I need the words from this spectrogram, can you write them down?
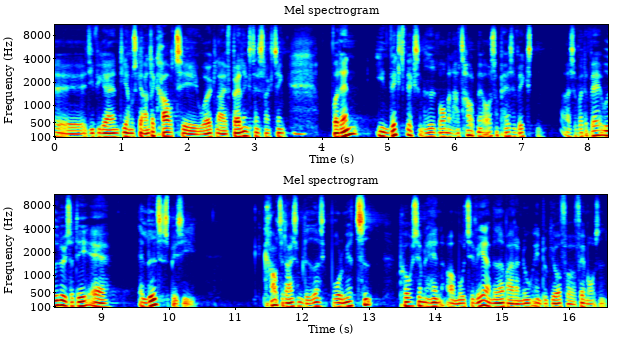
øh, de, vil gerne, de har måske andre krav til work-life balance, den slags ting. Mm. Hvordan i en vækstvirksomhed, hvor man har travlt med også at passe væksten, altså hvad, hvad udløser det af, af ledelsesmæssige krav til dig som leder? Bruger du mere tid på simpelthen at motivere medarbejdere nu, end du gjorde for fem år siden?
